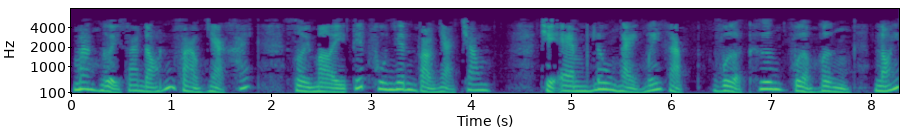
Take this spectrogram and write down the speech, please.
mang người ra đón vào nhà khách, rồi mời tiết phu nhân vào nhà trong. Chị em lâu ngày mới gặp, vừa thương vừa mừng, nói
